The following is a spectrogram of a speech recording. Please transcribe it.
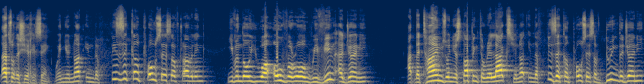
That's what the Shaykh is saying. When you're not in the physical process of traveling, even though you are overall within a journey, at the times when you're stopping to relax, you're not in the physical process of doing the journey,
